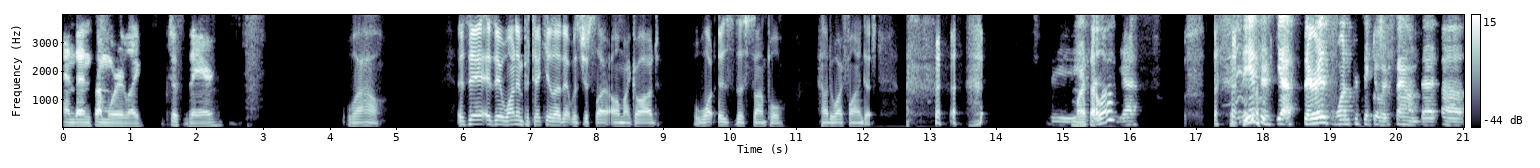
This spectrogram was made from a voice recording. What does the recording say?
and then some were like just there. Wow. Is there is there one in particular that was just like, oh my god, what is this sample? How do I find it? The Marcelo? answer is Yes. The answer is yes. There is one particular sound that uh,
